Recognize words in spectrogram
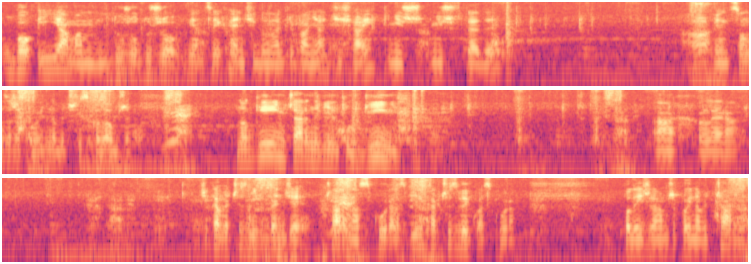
bo i ja mam dużo, dużo więcej chęci do nagrywania dzisiaj niż, niż wtedy. Więc sądzę, że powinno być wszystko dobrze. No gin, czarny wilku, gin! Ach, cholera. Ciekawe, czy z nich będzie czarna skóra z wilka, czy zwykła skóra. Podejrzewam, że powinna być czarna.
